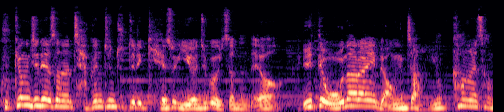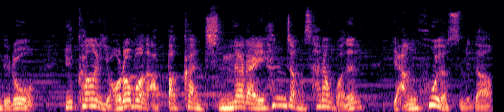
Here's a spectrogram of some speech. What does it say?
국경지대에서는 작은 전투들이 계속 이어지고 있었는데요. 이때 오나라의 명장 육항을 상대로 육항을 여러 번 압박한 진나라의 현장 사령관은 양호였습니다.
